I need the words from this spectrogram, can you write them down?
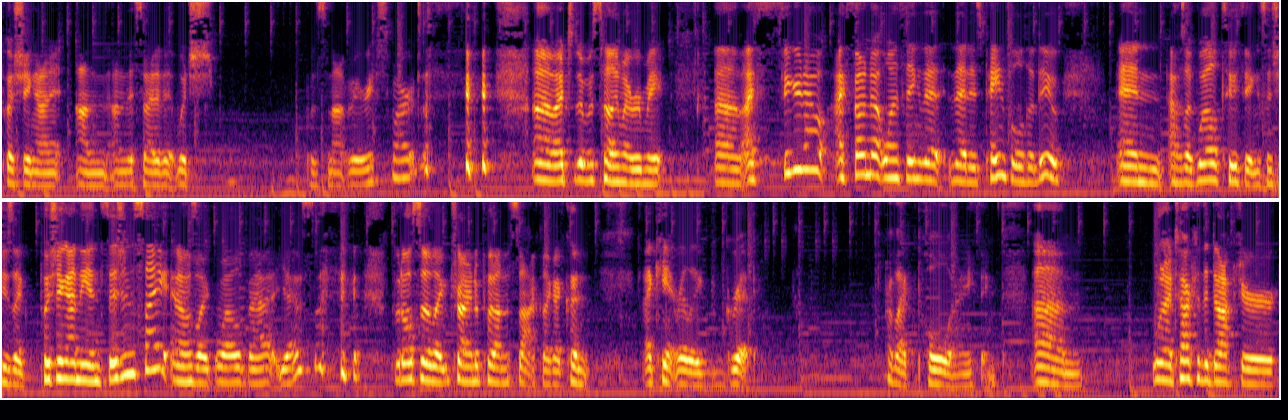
pushing on it on, on this side of it, which was not very smart. um, I was telling my roommate, um, I figured out, I found out one thing that, that is painful to do, and I was like, well, two things. And she's like, pushing on the incision site. And I was like, well, that, yes. but also like trying to put on a sock. Like I couldn't, I can't really grip or like pull or anything. Um, when I talked to the doctor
